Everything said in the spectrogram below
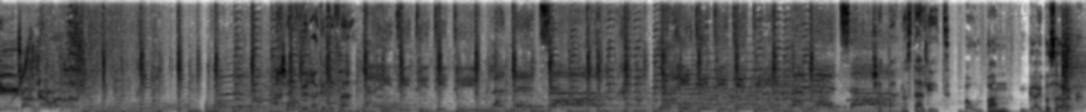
Ladies and gentlemen. עכשיו ברדיו חיפה. שבת נוסטלגית. באולפן גיא בזרק.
